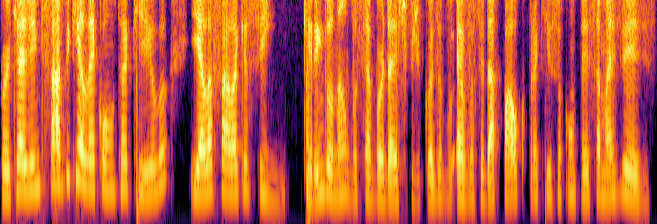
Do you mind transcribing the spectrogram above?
Porque a gente sabe que ela é contra aquilo, e ela fala que, assim, querendo ou não, você abordar esse tipo de coisa é você dar palco para que isso aconteça mais vezes.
